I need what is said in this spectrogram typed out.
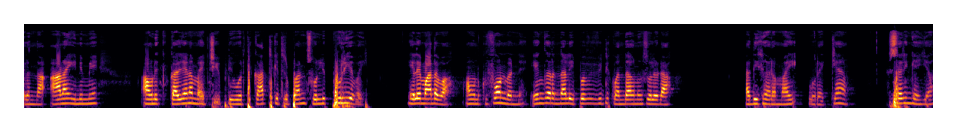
இருந்தான். ஆனா இனிமே அவனுக்கு கல்யாணம் ஆயிடுச்சு. இப்படி ஒருத்தி காத்துக்கிட்டு இருப்பான்னு சொல்லி புரிய வை. ஏலே மாதவா அவனுக்கு ஃபோன் பண்ணு. எங்க இருந்தாலும் இப்பவே வீட்டுக்கு வந்தாங்கன்னு சொல்லுடா. அதிகாரமாய் உரைக்க சரிங்க ஐயா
